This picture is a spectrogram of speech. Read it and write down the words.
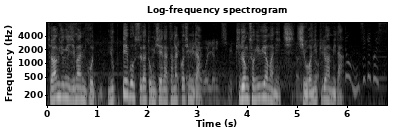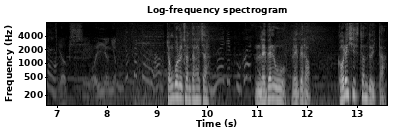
저항 중이지만 곧 6대 보스가 동시에 나타날 것입니다. 주룡성이 위험하니 지, 지원이 필요합니다. 정보를 전달하자. 레벨 5 레벨업 거래 시스템도 있다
